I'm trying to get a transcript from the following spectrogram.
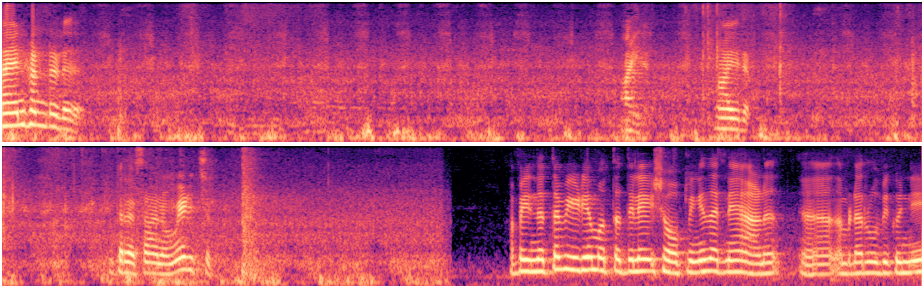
Nine hundred. ആയിരം. ഇത്ര സാധനം മേടിച്ചു. അപ്പോൾ ഇന്നത്തെ വീഡിയോ മൊത്തത്തിൽ ഷോപ്പിംഗ് തന്നെയാണ്. നമ്മുടെ റൂബി കുഞ്ഞ്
